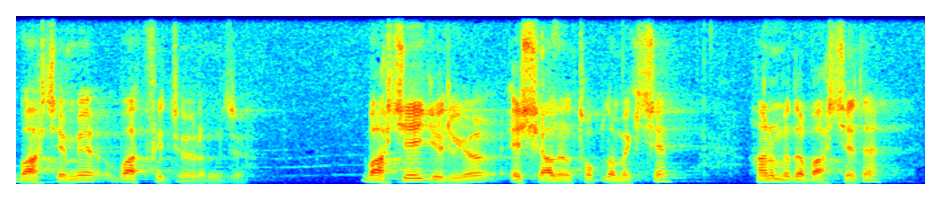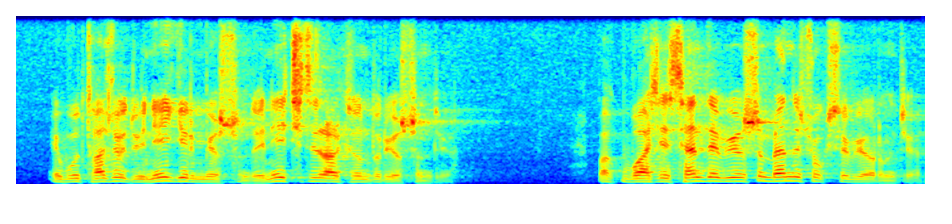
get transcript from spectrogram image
bahçemi vakfediyorum diyor. Bahçeye geliyor eşyalarını toplamak için. Hanımı da bahçede. Ebu Talha diyor, niye girmiyorsun diyor, niye çitin arkasında duruyorsun diyor. Bak bu bahçeyi sen de biliyorsun, ben de çok seviyorum diyor.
